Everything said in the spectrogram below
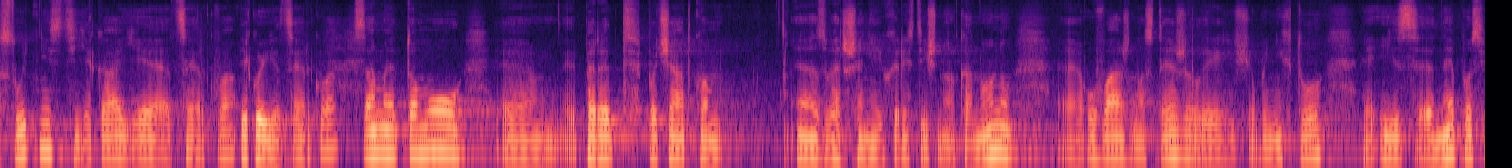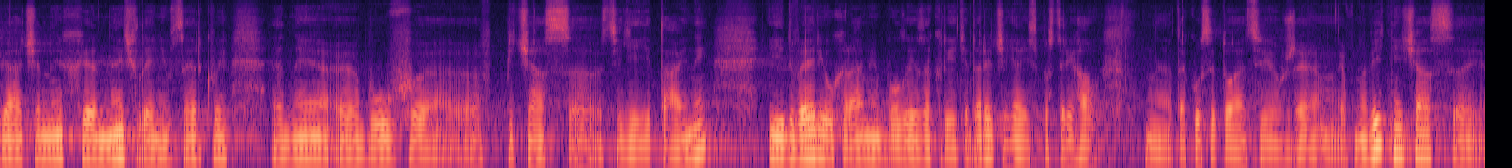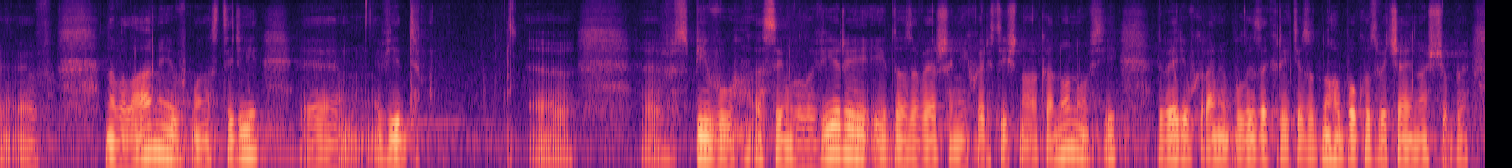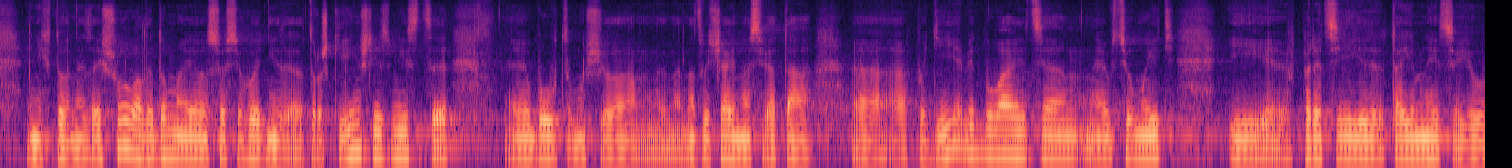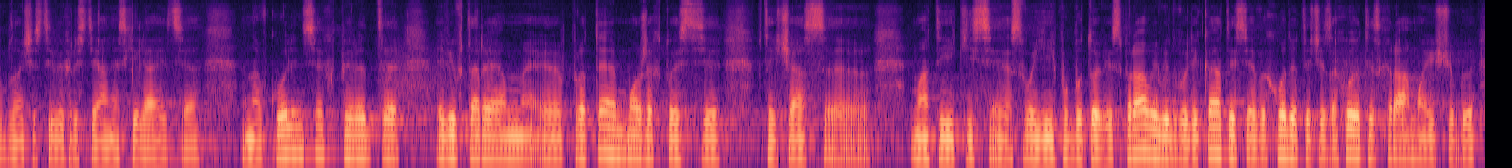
сутність, яка є церква, якою є церква. Саме тому перед початком звершення Євхаристичного канону е, уважно стежили, щоб ніхто е, із непосвячених, е, не членів церкви е, не е, був е, під час е, цієї тайни, і двері у храмі були закриті. До речі, я і спостерігав е, таку ситуацію вже в новітній час е, е, на Валаамі, в монастирі е, від е, е, співу символу віри і до завершення Євхаристичного канону всі двері в храмі були закриті. З одного боку, звичайно, щоб ніхто не зайшов, але думаю, що сьогодні е, трошки інший зміст е, був, тому що надзвичайно свята е, подія відбувається е, в цю мить. І перед цією таємницею благочестиві християни схиляються на вколінцях перед е, вівтарем. Е, Проте може хтось цей час е, мати якісь е, свої побутові справи, відволікатися, виходити чи заходити з храму, і щоб е,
